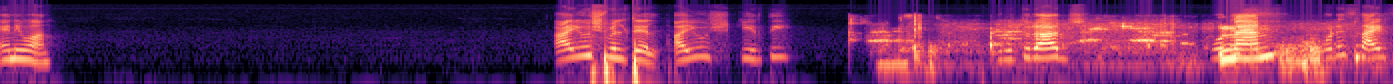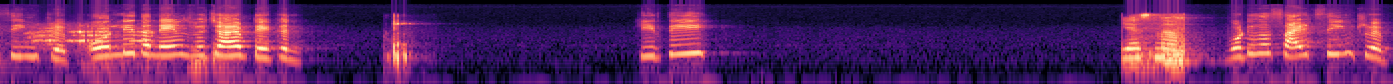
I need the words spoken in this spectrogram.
Anyone? Ayush will tell. Ayush, Kirti, Rituraj. Ma'am? What is sightseeing trip? Only the names which I have taken. Kirti, Yes, ma'am. what is a sightseeing trip?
